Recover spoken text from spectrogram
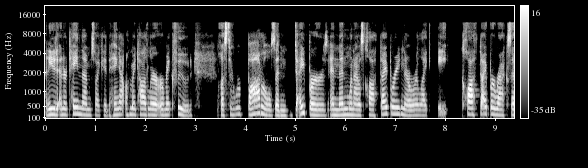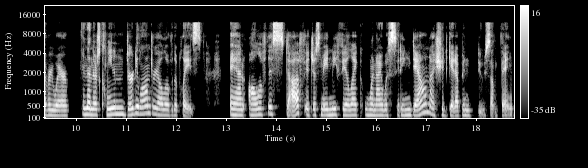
I needed to entertain them so I could hang out with my toddler or make food. Plus, there were bottles and diapers. And then when I was cloth diapering, there were like eight cloth diaper racks everywhere. And then there's clean and dirty laundry all over the place. And all of this stuff, it just made me feel like when I was sitting down, I should get up and do something.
